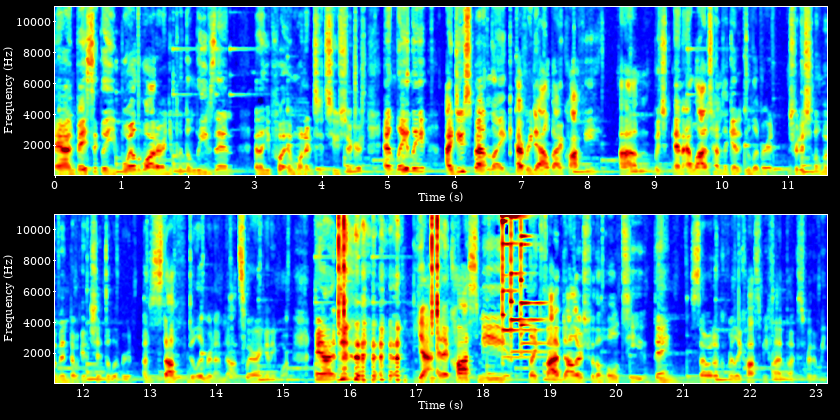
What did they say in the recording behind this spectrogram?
And basically, you boil the water and you put the leaves in, and then you put in one or two two sugars. And lately, I do spend like every day I'll buy coffee. Um, which and a lot of times I get it delivered. Traditional women don't get shit delivered. Uh, stuff delivered. I'm not swearing anymore. And yeah, and it cost me like five dollars for the whole tea thing. So it'll really cost me five bucks for the week.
